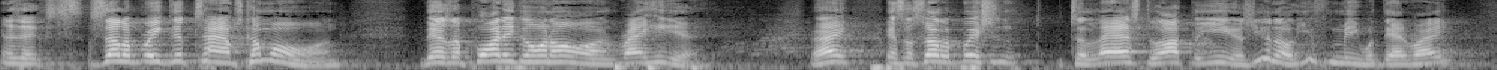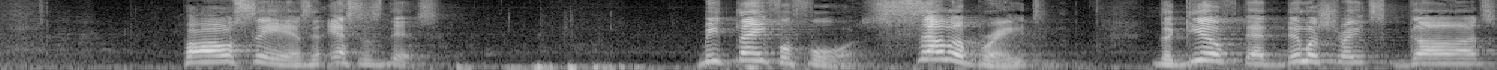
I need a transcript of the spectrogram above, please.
And it said, Celebrate good times, come on. There's a party going on right here. Right? It's a celebration to last throughout the years. You know, you're familiar with that, right? Paul says, in essence, this be thankful for, celebrate the gift that demonstrates God's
